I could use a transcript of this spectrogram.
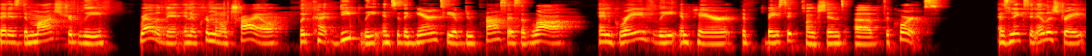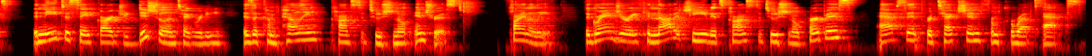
that is demonstrably relevant in a criminal trial would cut deeply into the guarantee of due process of law and gravely impair the basic functions of the courts. As Nixon illustrates, the need to safeguard judicial integrity is a compelling constitutional interest. Finally, the grand jury cannot achieve its constitutional purpose absent protection from corrupt acts.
